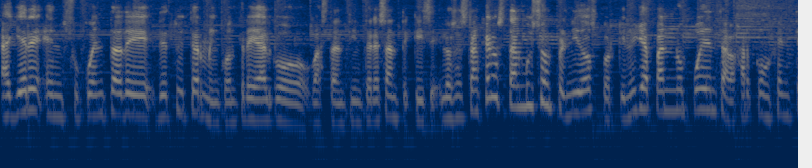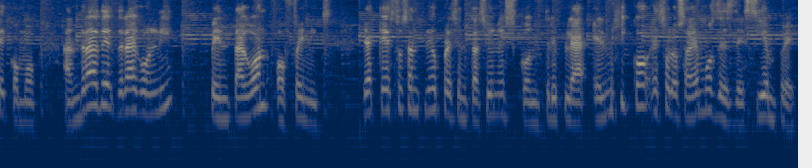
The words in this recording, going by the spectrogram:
ayer en su cuenta de, Twitter me encontré algo bastante interesante que dice, los extranjeros están muy sorprendidos porque New Japan no pueden trabajar con gente como Andrade, Dragon Lee, Pentagon o Phoenix, ya que estos han tenido presentaciones con AAA. En México eso lo sabemos desde siempre.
